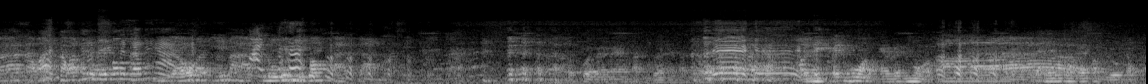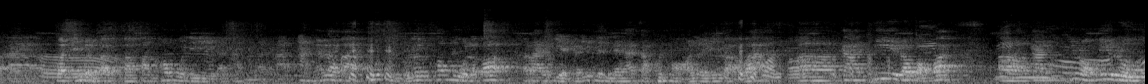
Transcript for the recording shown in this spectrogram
อ่าแต่ว่าแต่ว่าถ้าไม่ป้องกันเดี๋ยววันนี้มารู้วิธีป้องกันกันขอบคุณแม่ๆฟังด้วยนะครับเป็นเป็นห่วงไงเป็นห่วงอ๋อจะให้เราได้ความรู้กลับไป อ่าวันนี้เหมือนแบบมาฟังข้อมูลดีๆนะครับนะครับอะ งั้นเรามาพูดถึงเรื่องข้อมูลแล้วก็รายละเอียดกันนิดนึงนะฮะจากคุณหมอเลยดีกว่าว่าอ่าการที่เราบอกว่าอ่าการที่เราไม่รู้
